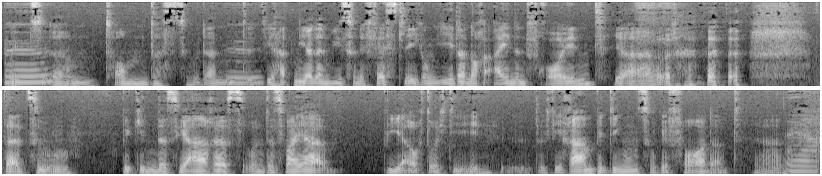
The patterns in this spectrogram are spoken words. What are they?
Mit mhm. ähm, Tom, dass du dann, mhm. wir hatten ja dann wie so eine Festlegung, jeder noch einen Freund, ja, oder dazu Beginn des Jahres. Und das war ja wie auch durch die, durch die Rahmenbedingungen so gefordert. Ja. ja.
